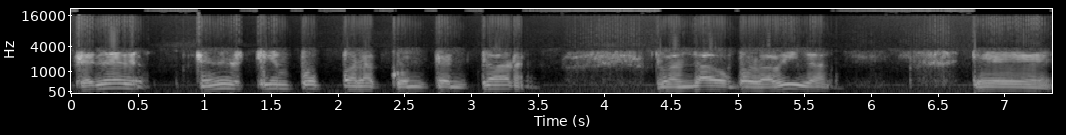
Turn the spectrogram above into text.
tener tener tiempo para contemplar lo andado por la vida eh,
